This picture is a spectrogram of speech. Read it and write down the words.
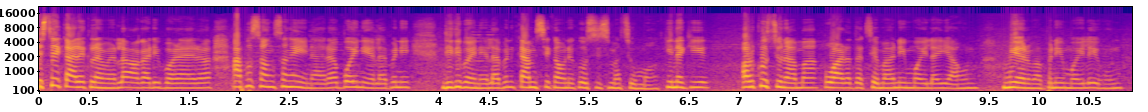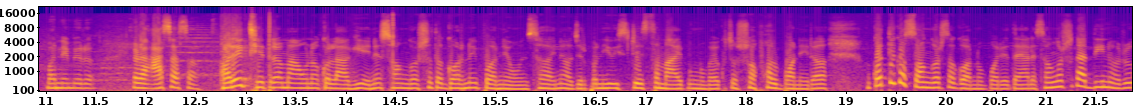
यस्तै कार्यक्रमहरूलाई अगाडि बढाएर आफू सँगसँगै हिँडाएर बहिनीहरूलाई पनि दिदीबहिनीहरूलाई पनि काम सिकाउने कोसिसमा छु। म। किनकि अर्को चुनावमा वार्ड अध्यक्षमा पनि महिला हुन् मेयरमा पनि महिलै हुन् भन्ने मेरो एउटा आशा छ। हरेक क्षेत्रमा आउनको लागि होइन सङ्घर्ष त गर्नै पर्ने हुन्छ होइन। हजुर पनि यो स्टेजसम्म आइपुग्नु भएको छ सफल बनेर कतिको सङ्घर्ष गर्नु पर्यो त यहाँले? सङ्घर्षका दिनहरू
